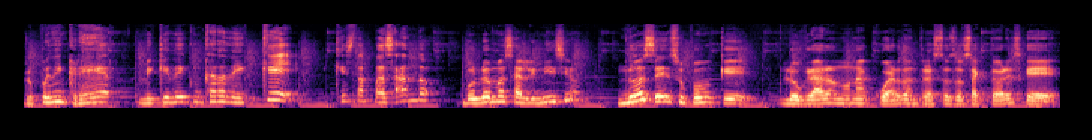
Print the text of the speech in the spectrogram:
¿Lo pueden creer? Me quedé con cara de ¿qué? ¿Qué está pasando? ¿Volvemos al inicio? No sé, supongo que lograron un acuerdo entre estos dos actores que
